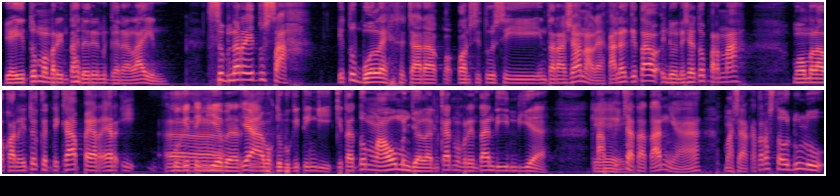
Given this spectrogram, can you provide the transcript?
yaitu memerintah dari negara lain. Sebenarnya itu sah, itu boleh secara ko- konstitusi internasional ya karena kita Indonesia itu pernah mau melakukan itu ketika PRRI Bukit Eh, Tinggi ya berarti? Ya, waktu Bukit Tinggi. Kita tuh mau menjalankan pemerintahan di India. Oke. Tapi catatannya masyarakat harus tahu dulu.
